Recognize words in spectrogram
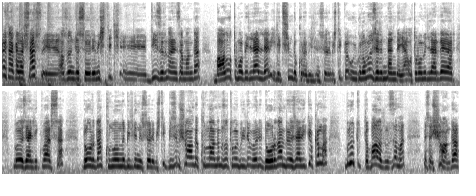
Evet arkadaşlar e, az önce söylemiştik. E, Deezer'ın aynı zamanda bağlı otomobillerle iletişim de kurabildiğini söylemiştik ve uygulama üzerinden de yani otomobillerde eğer bu özellik varsa doğrudan kullanılabildiğini söylemiştik. Bizim şu anda kullandığımız otomobilde böyle doğrudan bir özellik yok ama Bluetooth'ta bağladığınız zaman mesela şu anda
